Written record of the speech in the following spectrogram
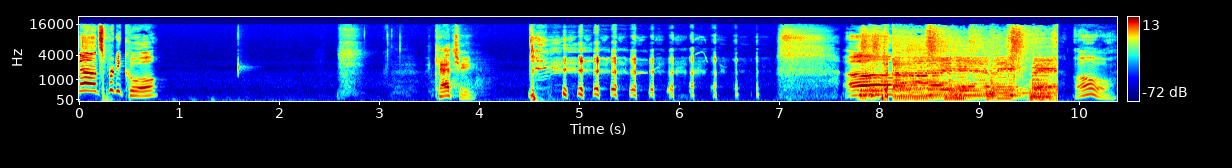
No, it's pretty cool. Catchy. Oh.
